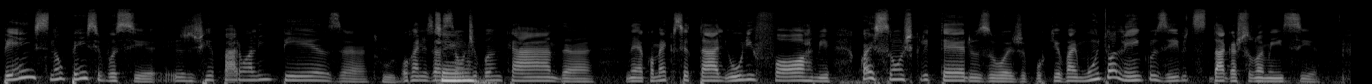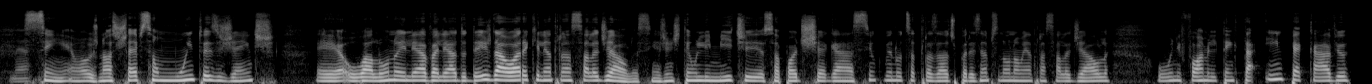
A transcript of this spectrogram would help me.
pense, não pense você. Eles reparam a limpeza, Tudo. organização Sim. de bancada, né? Como é que você está ali, o uniforme. Quais são os critérios hoje? Porque vai muito além, inclusive, da gastronomia em si. Né? Sim, os nossos chefes são muito exigentes. É, o aluno ele é avaliado desde a hora que ele entra na sala de aula. Assim, a gente tem um limite, só pode chegar cinco minutos atrasados, por exemplo, senão não entra na sala de aula. O uniforme ele tem que estar tá impecável,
